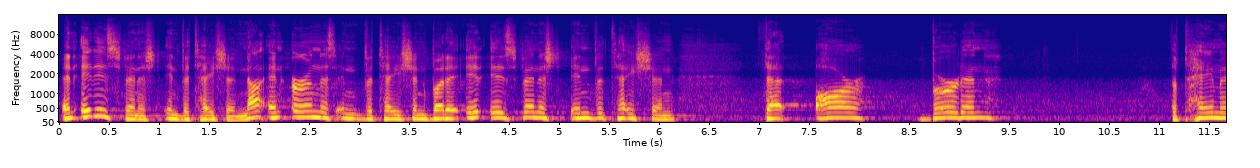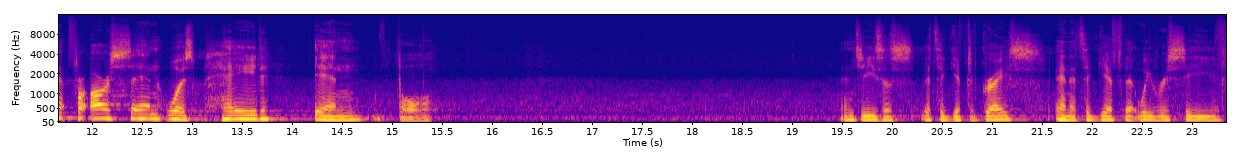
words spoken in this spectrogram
And it is finished invitation, not an earn this invitation, but it is finished invitation that our burden, the payment for our sin, was paid in full. And Jesus, it's a gift of grace, and it's a gift that we receive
